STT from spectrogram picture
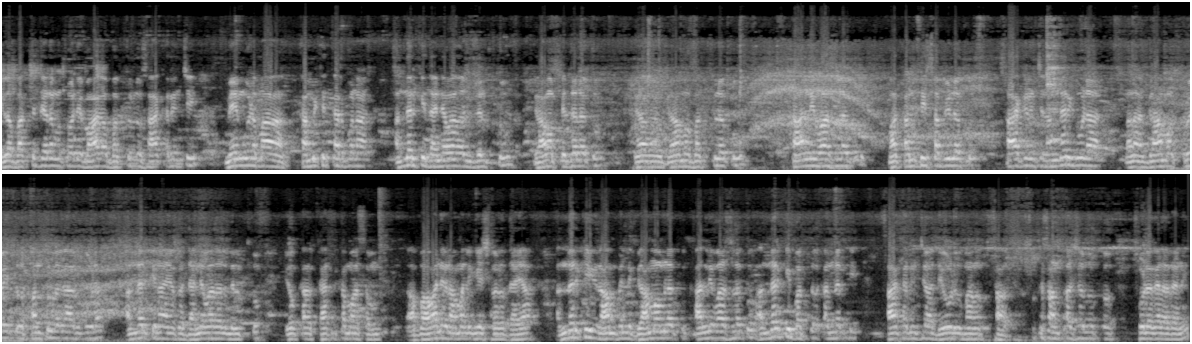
ఇలా భక్త జనంతో బాగా భక్తులు సహకరించి మేము కూడా మా కమిటీ తరఫున అందరికీ ధన్యవాదాలు తెలుపుతూ గ్రామ పెద్దలకు గ్రామ గ్రామ భక్తులకు కాలనీవాసులకు మా కమిటీ సభ్యులకు సహకరించిన అందరికీ కూడా మన గ్రామ పురోహితుల పంతుల గారు కూడా అందరికీ నా యొక్క ధన్యవాదాలు తెలుపుతూ ఈ యొక్క కార్తీక మాసం భవానీ రామలింగేశ్వర దయ అందరికీ రాంపల్లి గ్రామంలకు కాలనీవాసులకు అందరికీ భక్తులకు అందరికీ సహకరించి ఆ దేవుడు మనం స- సుఖ సంతోషాలతో చూడగలరని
